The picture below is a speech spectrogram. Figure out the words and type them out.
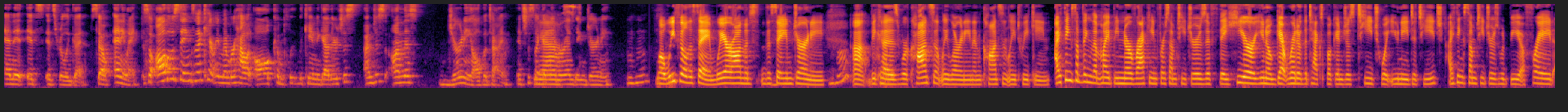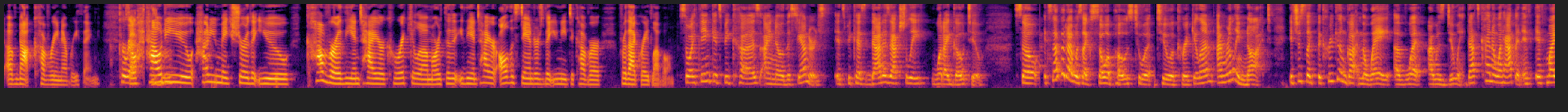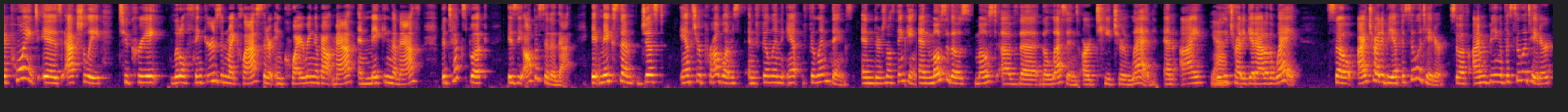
and it, it's it's really good so anyway so all those things and i can't remember how it all completely came together It's just i'm just on this journey all the time it's just like Yes. a never ending journey hmm well, we feel the same. We are on the the same journey. uh, because we're constantly learning and constantly tweaking. I think something that might be nerve wracking for some teachers if they hear, you know, get rid of the textbook and just teach what you need to teach. I think some teachers would be afraid of not covering everything. correct So how do Mhm. you how do you make sure that you cover the entire curriculum or the the entire all the standards that you need to cover for that grade level? So I think it's because I know the standards. It's because that is actually what I go to. So it's not that I was like so opposed to a to a curriculum. I'm really not. It's just like the curriculum got in the way of what I was doing. That's kind of what happened. If if my point is actually to create little thinkers in my class that are inquiring about math and making the math, the textbook is the opposite of that. It makes them just answer problems and fill in fill in things and there's no thinking. And most of those most of the the lessons are teacher led and i really try to get out of the way. So i try to be a facilitator. So if i'm being a facilitator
